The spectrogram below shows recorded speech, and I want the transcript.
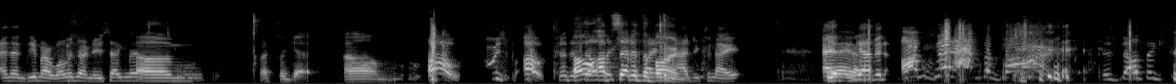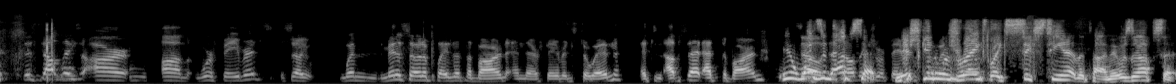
And then Demar, what was our new segment? um, I forget. Um, oh, who's oh? So the Oh, Celtics upset at the playing barn. Magic tonight, and Yeah, we have an upset at the barn. the Celtics, the Celtics are um we're favorites. So when Minnesota plays at the barn and they're favorites to win, it's an upset at the barn. It So, was an upset. Michigan was ranked like 16 at the time. It was an upset.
